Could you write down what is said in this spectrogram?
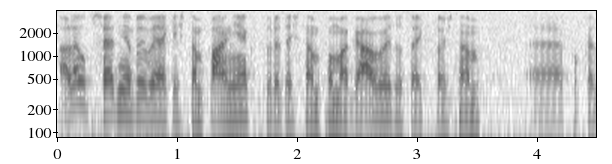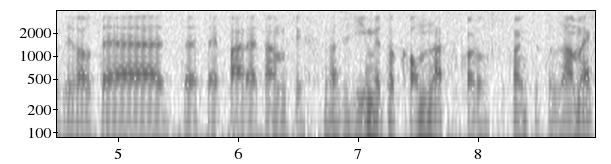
ale uprzednio były jakieś tam panie, które też tam pomagały, tutaj ktoś nam e, pokazywał te, te, te parę tam tych, nazwijmy to komnat, w końcu, to zamek.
